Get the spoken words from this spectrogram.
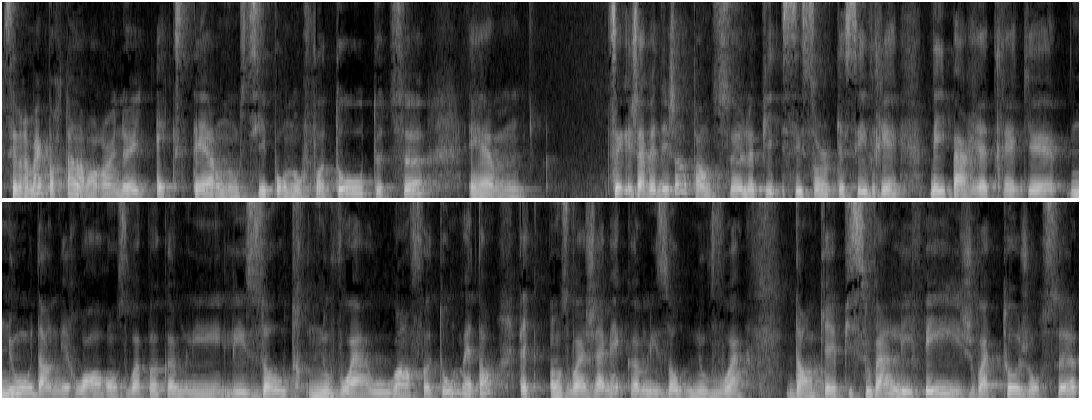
c'est vraiment important d'avoir un œil externe aussi pour nos photos, tout ça. Euh, tu sais, j'avais déjà entendu ça, là, puis c'est sûr que c'est vrai, mais il paraîtrait que nous, dans le miroir, on se voit pas comme les, les autres nous voient, ou en photo, mettons. Fait qu'on se voit jamais comme les autres nous voient. Donc, euh, puis souvent, les filles, je vois toujours ça.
